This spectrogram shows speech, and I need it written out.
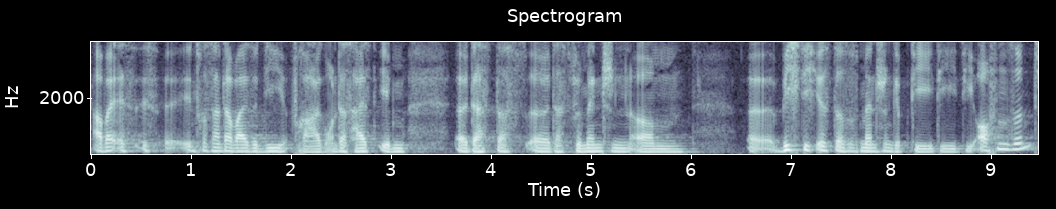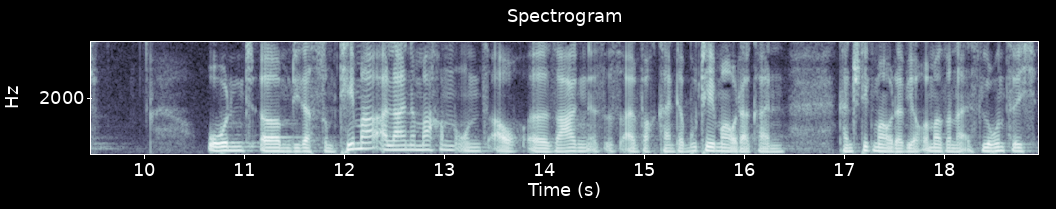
Aber es ist interessanterweise die Frage. Und das heißt eben, äh, dass das äh, dass für Menschen ähm, äh, wichtig ist, dass es Menschen gibt, die, die, die offen sind und ähm, die das zum Thema alleine machen und auch äh, sagen, es ist einfach kein Tabuthema oder kein, kein Stigma oder wie auch immer, sondern es lohnt sich,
